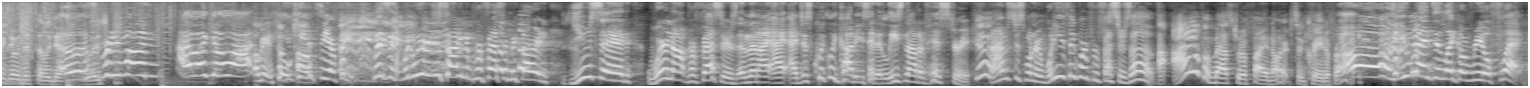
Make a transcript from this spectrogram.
I've doing this silly dance. Oh, this is pretty fun. I like it a lot. Okay, so, you can't um, see our feet. Listen, when we were just talking to Professor McCartin, you said we're not professors, and then I, I, I just quickly caught it. You said at least not of history. Yeah. And I was just wondering, what do you think we're professors of? I have a Master of Fine Arts in Creative Writing. oh, you meant it like a real flex.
